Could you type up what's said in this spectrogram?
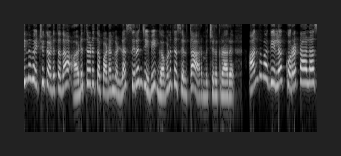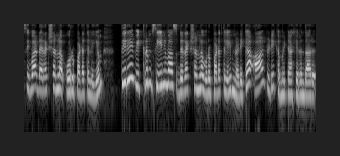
இந்த வெற்றிக்கு அடுத்ததா அடுத்தடுத்த படங்கள்ல சிரஞ்சீவி கவனத்தை செலுத்த ஆரம்பிச்சிருக்கிறாரு. அந்த வகையில கொரட்டாலா சிவா டைரக்ஷன்ல ஒரு படத்திலையும் திரி விக்ரம் சீனிவாஸ் டைரக்ஷன்ல ஒரு படத்திலையும் நடிக்க ஆல்ரெடி கமிட் ஆகியிருந்தாரு.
